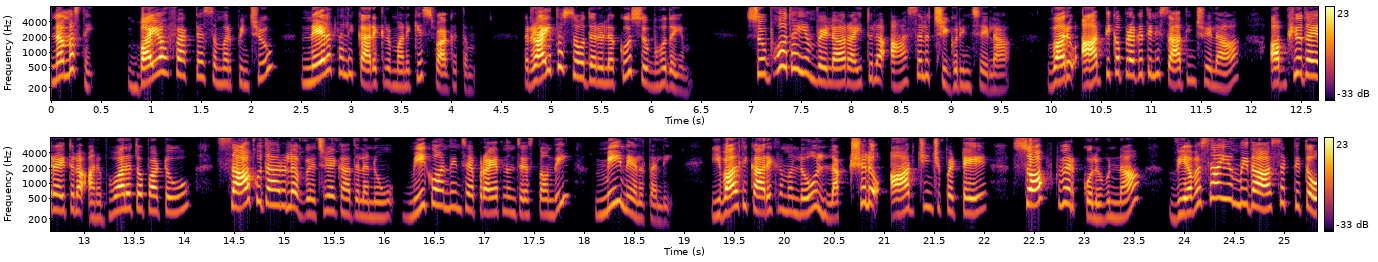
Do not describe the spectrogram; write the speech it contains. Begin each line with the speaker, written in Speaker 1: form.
Speaker 1: నమస్తే. బయోఫాక్టర్ సమర్పించు నేలతల్లి కార్యక్రమానికి స్వాగతం. రైతు సోదరులకు శుభోదయం. శుభోదయం వేళ రైతుల ఆశలు చిగురించేలా వారు ఆర్థిక ప్రగతిని సాధించేలా అభ్యుదయ రైతుల అనుభవాలతో పాటు సాగుదారుల విజయగాథలను మీకు అందించే ప్రయత్నం చేస్తోంది మీ నేలతల్లి ఇవాల్టి కార్యక్రమంలో లక్షలు ఆర్జించి పెట్టే సాఫ్ట్వేర్ కొలువున్న వ్యవసాయం మీద ఆసక్తితో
